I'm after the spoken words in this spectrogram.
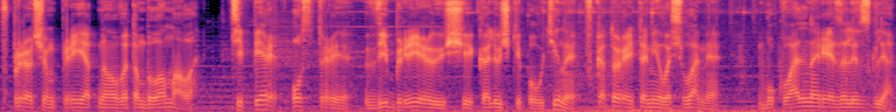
Впрочем, приятного в этом было мало – Теперь острые, вибрирующие колючки паутины, в которой томилась ламия, буквально резали взгляд.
